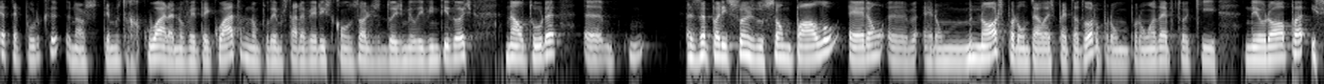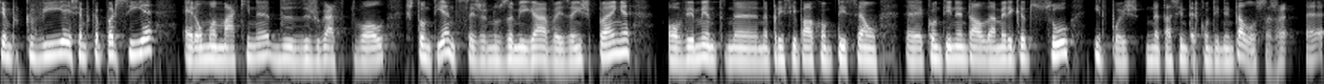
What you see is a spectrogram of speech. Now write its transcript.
Até porque nós temos de recuar a 94, não podemos estar a ver isto com os olhos de 2022. Na altura, uh, as aparições do São Paulo eram, uh, eram menores para um telespectador, para um, para um adepto aqui na Europa, e sempre que via e sempre que aparecia, era uma máquina de, de jogar futebol estonteante, seja nos amigáveis em Espanha, obviamente na, na principal competição uh, continental da América do Sul e depois na Taça Intercontinental, ou seja, a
